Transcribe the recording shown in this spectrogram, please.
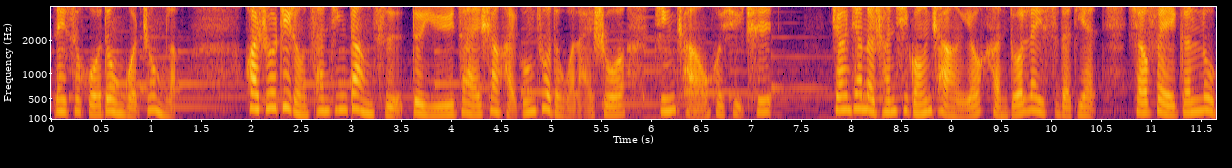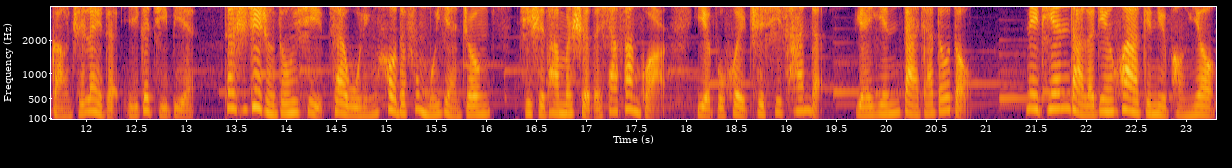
那次活动我中了。话说，这种餐厅档次对于在上海工作的我来说，经常会去吃。张江的传奇广场有很多类似的店，消费跟鹿港之类的一个级别。但是这种东西在五零后的父母眼中，即使他们舍得下饭馆，也不会吃西餐的。原因大家都懂。那天打了电话给女朋友，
